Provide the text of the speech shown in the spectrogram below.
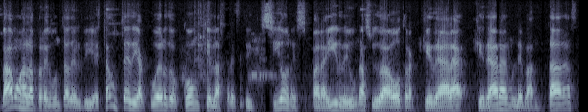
vamos a la pregunta del día. ¿Está usted de acuerdo con que las restricciones para ir de una ciudad a otra quedara, quedaran levantadas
